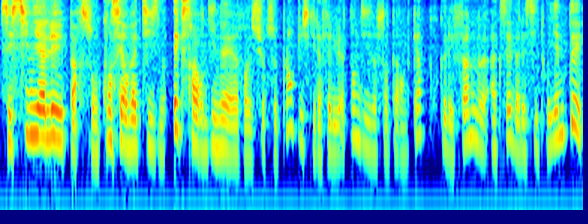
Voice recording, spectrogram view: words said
s'est signalée par son conservatisme extraordinaire euh, sur ce plan, puisqu'il a fallu attendre 1944 pour que les femmes accèdent à la citoyenneté.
